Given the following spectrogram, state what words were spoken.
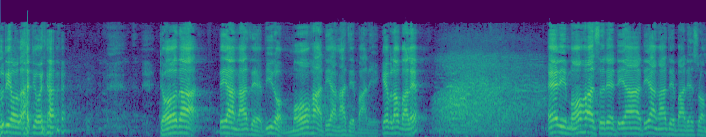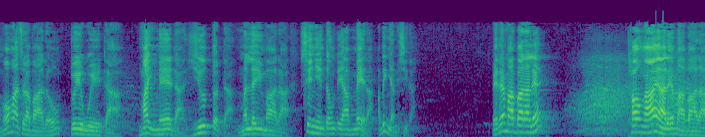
ဥဒေအောင်လာကြောညာဒေါသ150ပြီးတော့မောဟ150ပါတယ်ကဲဘယ်လောက်ပါလဲ အဲ့ဒီမောဟဆိုတဲ့တရား150ပါတယ်ဆိုတော့မောဟဆိုတာဘာတော့တွေးဝေတာမိုက်မဲတာယူသွတ်တာမလိမ္မာတာဆင်ញင်တုံးတရားမဲ့တာအသိဉာဏ်မရှိတာဘယ်ထဲမှာပါတာလဲ1500ထဲမှာပါတာ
